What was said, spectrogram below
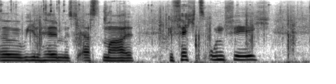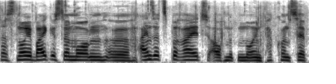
Äh, Wheelhelm ist erstmal gefechtsunfähig. Das neue Bike ist dann morgen äh, einsatzbereit, auch mit einem neuen Packkonzept.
